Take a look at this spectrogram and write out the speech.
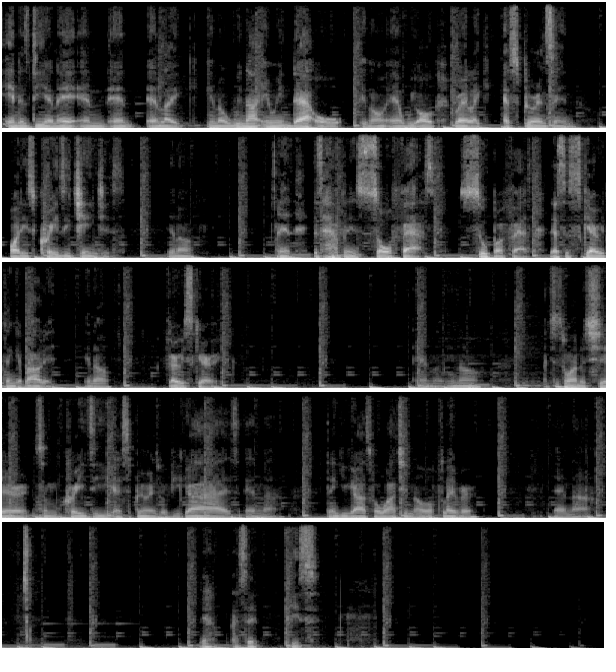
in his DNA, and and and like you know, we're not even that old, you know, and we all were like experiencing all these crazy changes, you know, and it's happening so fast, super fast. That's the scary thing about it, you know, very scary. Just wanted to share some crazy experience with you guys, and uh, thank you guys for watching the whole flavor. And uh, yeah, that's it. Peace.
